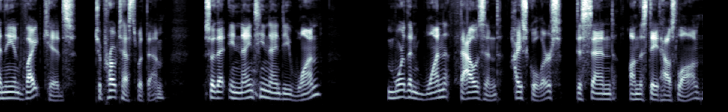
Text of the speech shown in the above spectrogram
and they invite kids to protest with them so that in 1991, more than 1,000 high schoolers descend on the State House lawn.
